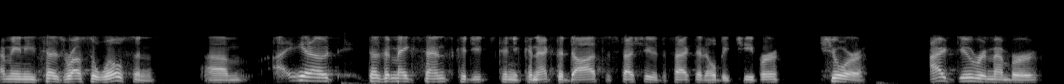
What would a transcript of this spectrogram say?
I mean, he says Russell Wilson. Um, I, you know, does it make sense? Could you can you connect the dots, especially with the fact that he'll be cheaper? Sure. I do remember,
